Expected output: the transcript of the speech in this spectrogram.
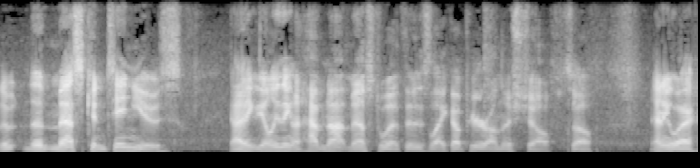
the, the mess continues. I think the only thing I have not messed with is like up here on this shelf. So, anyway.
